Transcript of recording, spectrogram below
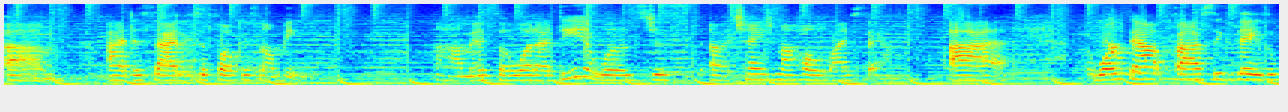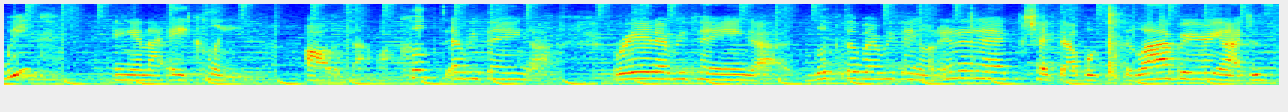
um, I decided to focus on me. Um, and so what I did was just uh, change my whole lifestyle. I worked out five, six days a week and I ate clean all the time. I cooked everything, I read everything, I looked up everything on the internet, checked out books at the library, and I just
